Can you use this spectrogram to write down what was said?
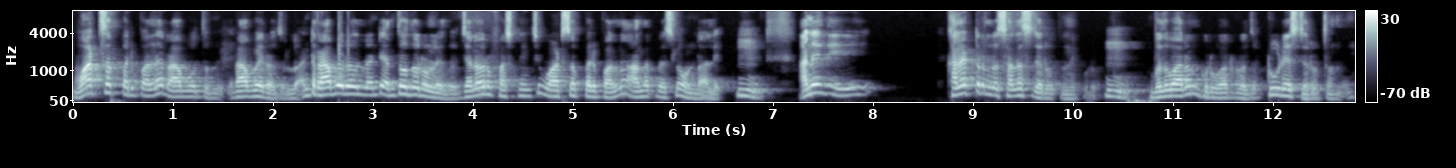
వాట్సాప్ పరిపాలన రాబోతుంది రాబోయే రోజుల్లో. అంటే రాబోయే రోజుల్లో అంటే ఎంతో దూరం లేదు. జనవరి ఫస్ట్ నుంచి వాట్సాప్ పరిపాలన ఆంధ్రప్రదేశ్లో ఉండాలి. అనేది కలెక్టర్ల సదస్సు జరుగుతుంది ఇప్పుడు. బుధవారం గురువారం రోజు టూ డేస్ జరుగుతుంది.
